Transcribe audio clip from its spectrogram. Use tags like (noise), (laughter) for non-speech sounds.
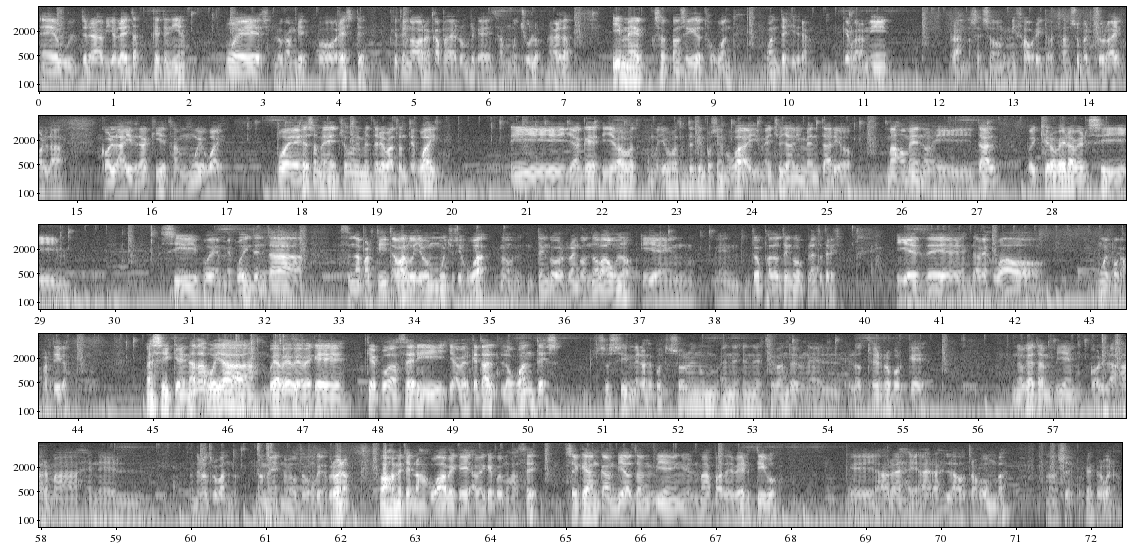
eh, ultravioleta que tenía, pues lo cambié por este que tengo ahora, capa de rumbre, que está muy chulo, la verdad. Y me he conseguido estos guantes, guantes Hydra, que para mí, no sé, son mis favoritos. Están súper chulos ahí con la, con la Hydra aquí, están muy guay. Pues eso, me he hecho un inventario bastante guay. Y ya que llevo, como llevo bastante tiempo sin jugar y me he hecho ya el inventario más o menos y tal, pues quiero ver a ver si, si pues me puedo intentar una partidita o algo. Llevo mucho sin jugar. No, tengo rango Nova 1 y en, en 2 para 2 tengo Plata 3. Y es de, haber jugado muy pocas partidas. Así que nada, voy a, voy a ver, voy a ver qué, qué puedo hacer y, a ver qué tal. Los guantes, eso sí, me los he puesto solo en, un, en, este bando, en, el, en los terros, porque no queda tan bien con las armas en el, en el otro bando. No me, no me gusta cómo queda. Pero bueno, vamos a meternos a jugar a ver, qué, a ver qué podemos hacer. Sé que han cambiado también el mapa de vértigo. Que ahora es, ahora es la otra bomba. No sé por qué, pero bueno.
